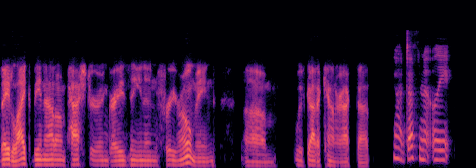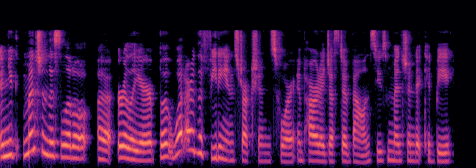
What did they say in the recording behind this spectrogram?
they like being out on pasture and grazing and free roaming um, we've got to counteract that yeah, definitely. And you mentioned this a little uh, earlier, but what are the feeding instructions for empowered digestive balance? You mentioned it could be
